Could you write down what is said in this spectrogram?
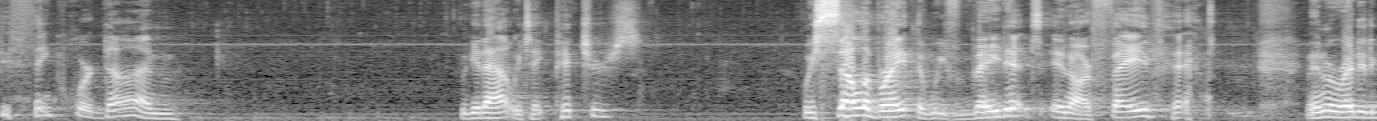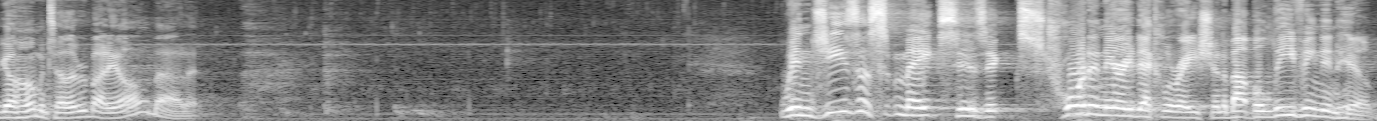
We think we're done. We get out, we take pictures. We celebrate that we've made it in our faith. And then we're ready to go home and tell everybody all about it. When Jesus makes his extraordinary declaration about believing in him,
